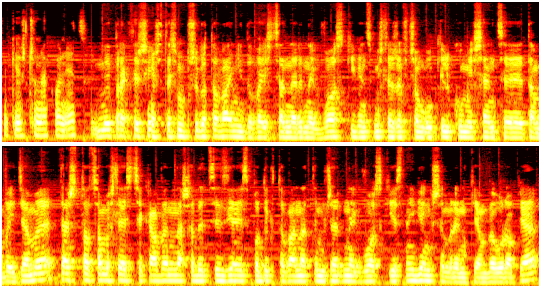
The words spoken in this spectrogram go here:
Tak jeszcze na koniec. My praktycznie już jesteśmy przygotowani do wejścia na rynek włoski, więc myślę, że w ciągu kilku miesięcy tam wejdziemy. Też to, co myślę jest ciekawe, nasza decyzja jest podyktowana tym, że rynek włoski jest największym rynkiem w Europie,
